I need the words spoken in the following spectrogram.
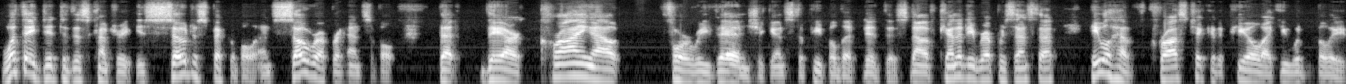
What they did to this country is so despicable and so reprehensible that they are crying out for revenge against the people that did this. Now, if Kennedy represents that, he will have cross ticket appeal like you wouldn't believe.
